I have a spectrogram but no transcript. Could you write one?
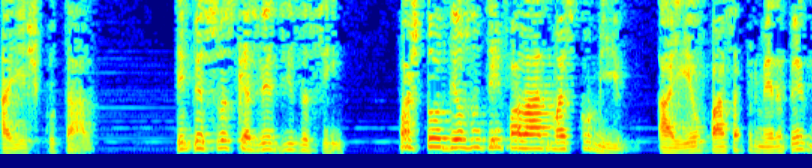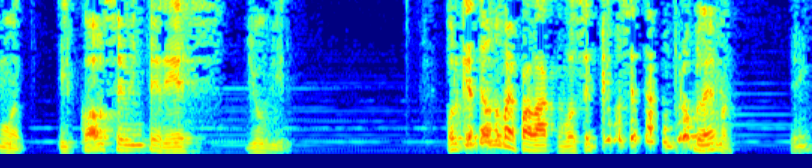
a escutá-lo. Tem pessoas que às vezes dizem assim: Pastor, Deus não tem falado mais comigo. Aí eu faço a primeira pergunta: E qual o seu interesse de ouvir? Porque Deus não vai falar com você porque você está com problema. Sim.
